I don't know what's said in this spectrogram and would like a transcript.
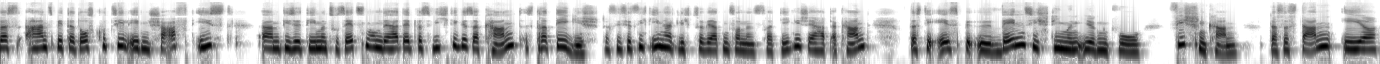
was Hans-Peter Doskozil eben schafft, ist, ähm, diese Themen zu setzen. Und er hat etwas Wichtiges erkannt, strategisch. Das ist jetzt nicht inhaltlich zu werten, sondern strategisch. Er hat erkannt, dass die SPÖ, wenn sie Stimmen irgendwo fischen kann, dass es dann eher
